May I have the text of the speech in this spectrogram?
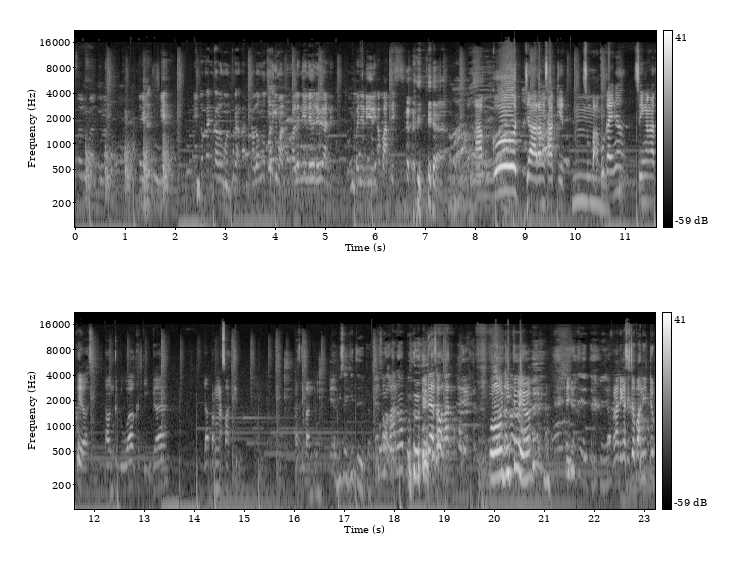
selalu bantu lah kayak gitu Eh, itu kan kalau ngontrak kan. Kalau ngekos gimana? Kalian yang dewe-dewean nih? Penyendiri apatis. Iya. Aku jarang sakit. Hmm. Sumpah aku kayaknya seingat aku ya tahun kedua, ketiga tidak pernah sakit pas di Bandung. Ya. bisa gitu ya kan? Ya, Kok sholat. makan apa? Tidak sholat. Oh, gitu ya. Oh, gitu ya triknya ya? Pernah dikasih cobaan hidup.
